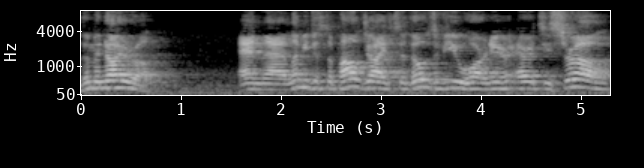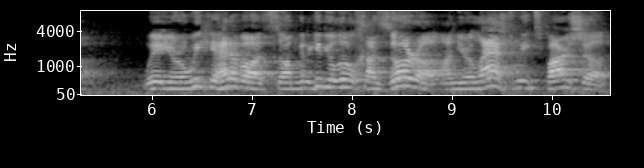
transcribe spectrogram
the menorah. And uh, let me just apologize to those of you who are near Eretz Yisrael, where you're a week ahead of us. So I'm going to give you a little chazora on your last week's parsha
